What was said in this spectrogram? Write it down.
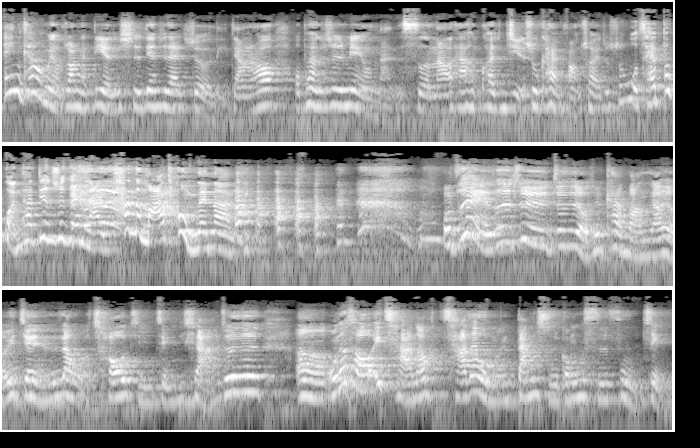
哎，你看我们有装个电视，电视在这里。”这样，然后我朋友就是面有难色，然后他很快就结束看房出来，就说：“我才不管他电视在哪里，他的马桶在那里。”我之前也是去，就是有去看房子，然后有一间也是让我超级惊吓，就是嗯，我那时候一查，然后查在我们当时公司附近，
